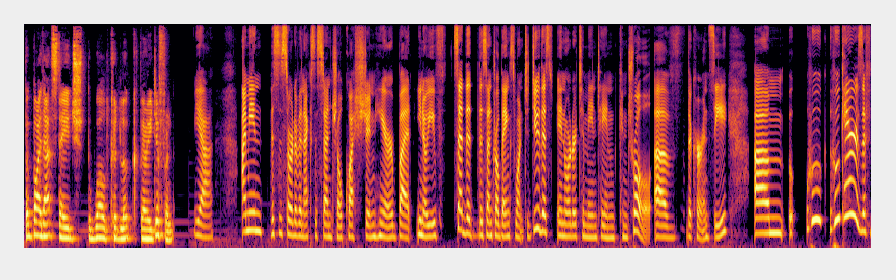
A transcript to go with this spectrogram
but by that stage, the world could look very different. Yeah. I mean, this is sort of an existential question here, but you know, you've said that the central banks want to do this in order to maintain control of the currency. Um, who who cares if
